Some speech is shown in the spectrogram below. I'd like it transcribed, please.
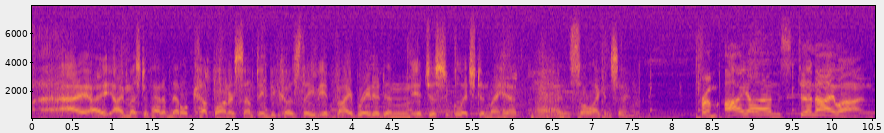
I, I, I, must have had a metal cup on or something because they, it vibrated and it just glitched in my head. Uh, that's all I can say. From ions to nylons,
